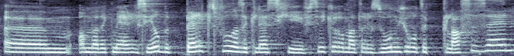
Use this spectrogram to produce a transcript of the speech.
ehm, omdat ik mij ergens heel beperkt voel als ik lesgeef. Zeker omdat er zo'n grote klassen zijn,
